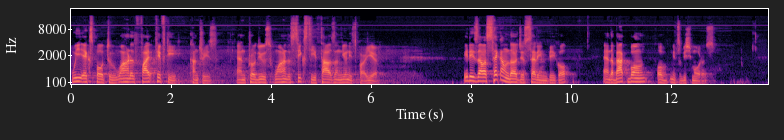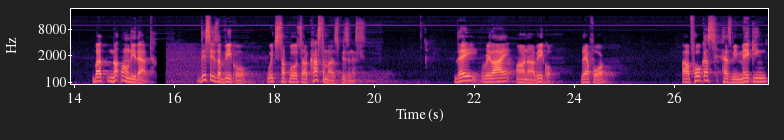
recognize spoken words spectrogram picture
we export to 150 countries and produce 160,000 units per year. It is our second largest selling vehicle and the backbone of Mitsubishi Motors. But not only that, this is a vehicle which supports our customers' business. They rely on our vehicle. Therefore, our focus has been making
